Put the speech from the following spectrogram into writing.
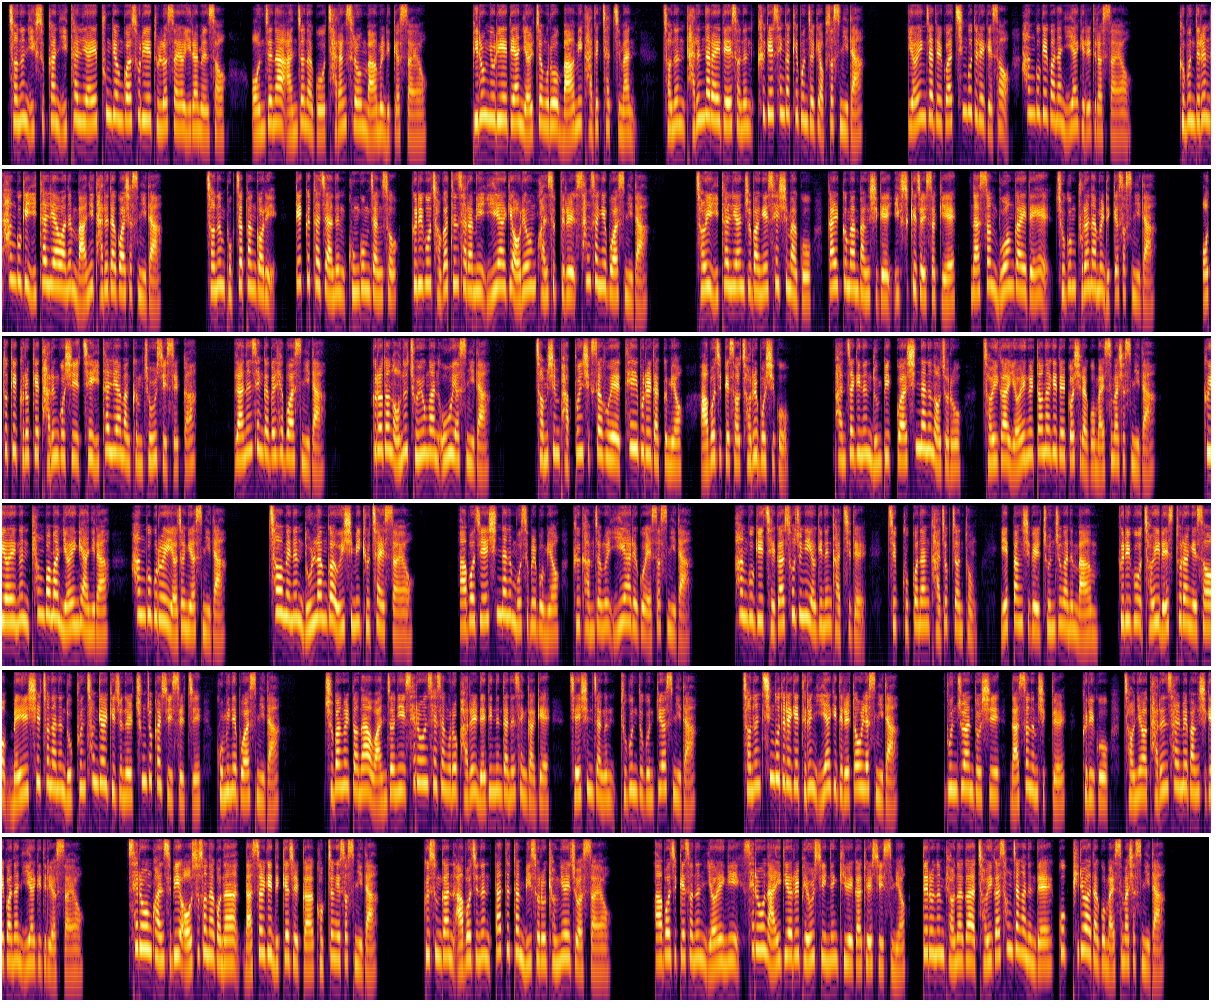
저는 익숙한 이탈리아의 풍경과 소리에 둘러싸여 일하면서 언제나 안전하고 자랑스러운 마음을 느꼈어요. 비록 요리에 대한 열정으로 마음이 가득 찼지만 저는 다른 나라에 대해서는 크게 생각해 본 적이 없었습니다. 여행자들과 친구들에게서 한국에 관한 이야기를 들었어요. 그분들은 한국이 이탈리아와는 많이 다르다고 하셨습니다. 저는 복잡한 거리, 깨끗하지 않은 공공장소, 그리고 저 같은 사람이 이해하기 어려운 관습들을 상상해 보았습니다. 저희 이탈리안 주방의 세심하고 깔끔한 방식에 익숙해져 있었기에 낯선 무언가에 대해 조금 불안함을 느꼈었습니다. 어떻게 그렇게 다른 곳이 제 이탈리아만큼 좋을 수 있을까? 라는 생각을 해보았습니다. 그러던 어느 조용한 오후였습니다. 점심 바쁜 식사 후에 테이블을 닦으며 아버지께서 저를 보시고 반짝이는 눈빛과 신나는 어조로 저희가 여행을 떠나게 될 것이라고 말씀하셨습니다. 그 여행은 평범한 여행이 아니라 한국으로의 여정이었습니다. 처음에는 놀람과 의심이 교차했어요. 아버지의 신나는 모습을 보며 그 감정을 이해하려고 애썼습니다. 한국이 제가 소중히 여기는 가치들, 즉 굳건한 가족 전통, 옛 방식을 존중하는 마음, 그리고 저희 레스토랑에서 매일 실천하는 높은 청결 기준을 충족할 수 있을지 고민해 보았습니다. 주방을 떠나 완전히 새로운 세상으로 발을 내딛는다는 생각에 제 심장은 두근두근 뛰었습니다. 저는 친구들에게 들은 이야기들을 떠올렸습니다. 분주한 도시, 낯선 음식들, 그리고 전혀 다른 삶의 방식에 관한 이야기들이었어요. 새로운 관습이 어수선하거나 낯설게 느껴질까 걱정했었습니다. 그 순간 아버지는 따뜻한 미소로 격려해 주었어요. 아버지께서는 여행이 새로운 아이디어를 배울 수 있는 기회가 될 수 있으며 때로는 변화가 저희가 성장하는데 꼭 필요하다고 말씀하셨습니다.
